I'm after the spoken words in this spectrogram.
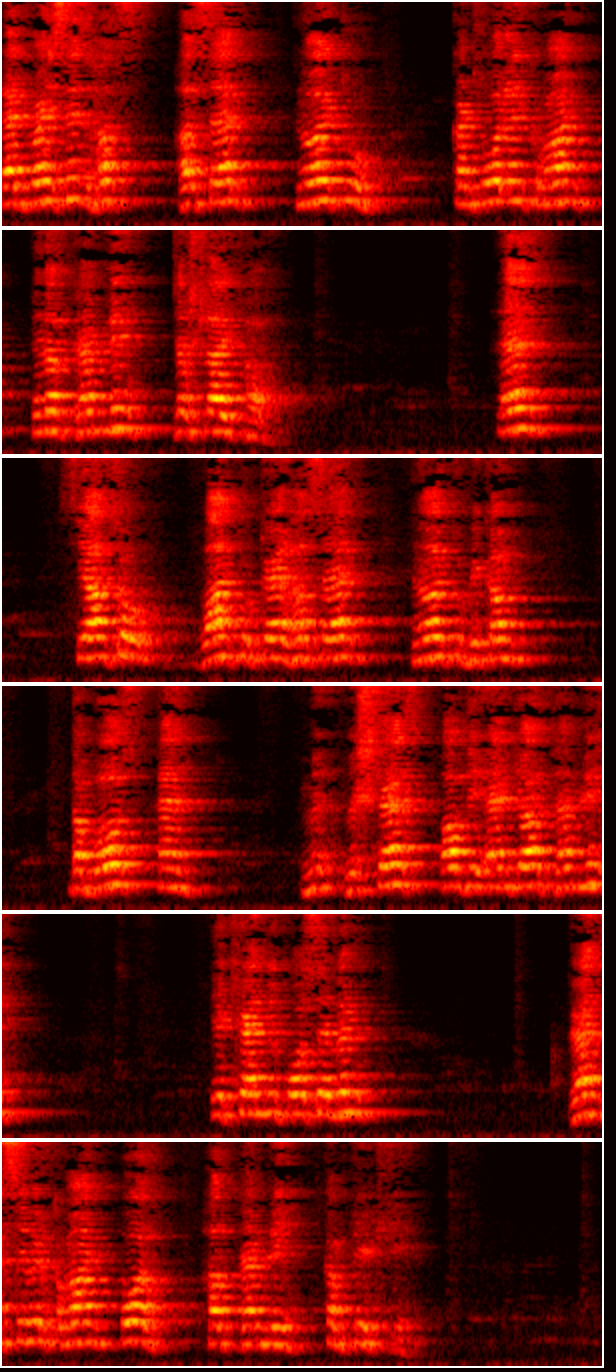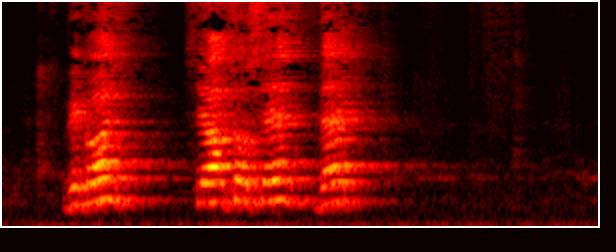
advises her, herself in order to control and command in her family just like her. As she also wants to tell herself in order to become the boss and mistress of the entire family. It can be possible when she will command over her family completely. Because she also says that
